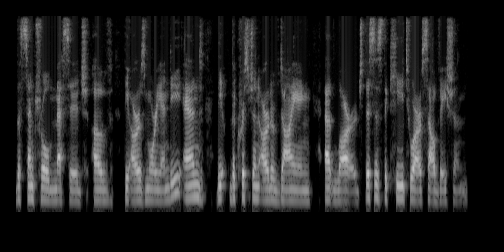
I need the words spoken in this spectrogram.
the central message of the Ars Moriendi and the, the Christian art of dying at large. This is the key to our salvation,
